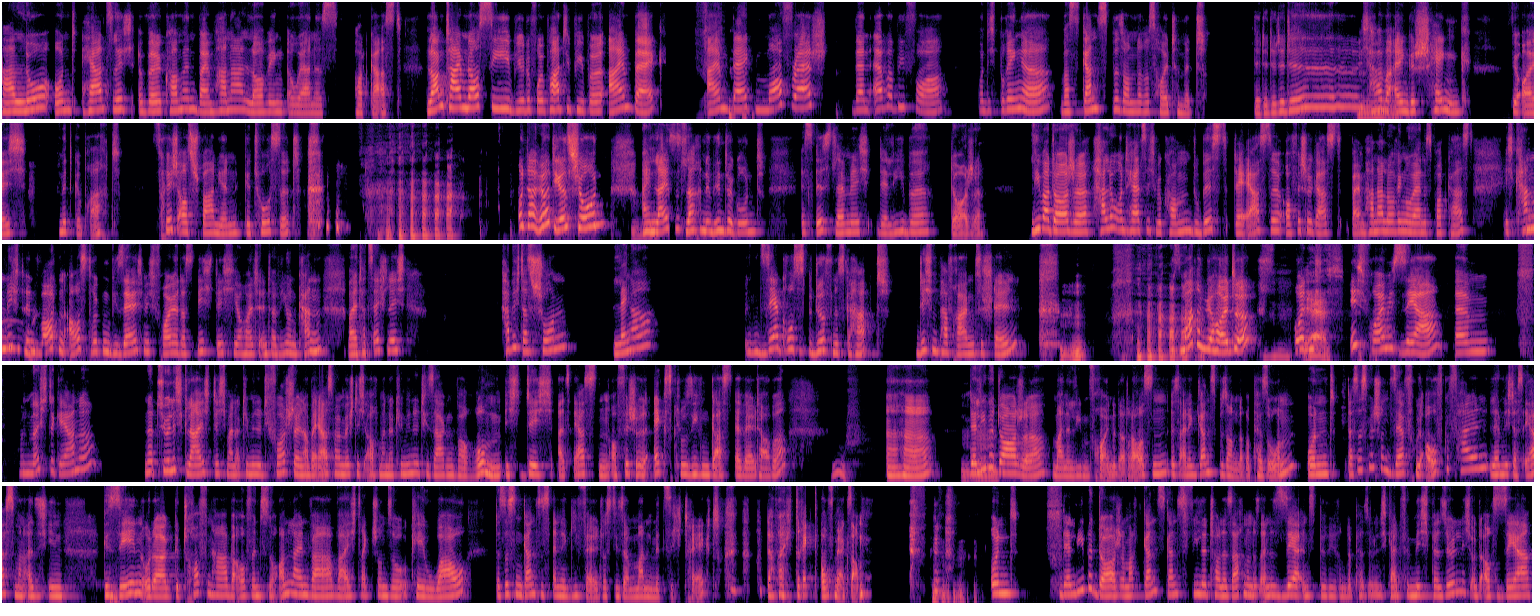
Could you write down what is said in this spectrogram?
Hallo und herzlich willkommen beim Hannah Loving Awareness Podcast. Long time no see, beautiful party people. I'm back. I'm back more fresh than ever before. Und ich bringe was ganz Besonderes heute mit. Ich habe mm. ein Geschenk für euch mitgebracht. Frisch aus Spanien, getoastet. Und da hört ihr es schon. Ein mhm. leises Lachen im Hintergrund. Es ist nämlich der liebe Dorje. Lieber Dorje, hallo und herzlich willkommen. Du bist der erste Official Gast beim Hannah Loving Awareness Podcast. Ich kann nicht in Worten ausdrücken, wie sehr ich mich freue, dass ich dich hier heute interviewen kann, weil tatsächlich habe ich das schon länger ein sehr großes Bedürfnis gehabt, dich ein paar Fragen zu stellen. Mhm. das machen wir heute. Und yes. ich freue mich sehr ähm, und möchte gerne natürlich gleich dich meiner Community vorstellen, aber erstmal möchte ich auch meiner Community sagen, warum ich dich als ersten official exklusiven Gast erwählt habe. Uff. Aha. Der liebe mhm. Dorje, meine lieben Freunde da draußen, ist eine ganz besondere Person. Und das ist mir schon sehr früh aufgefallen, nämlich das erste Mal, als ich ihn gesehen oder getroffen habe, auch wenn es nur online war, war ich direkt schon so, okay, wow, das ist ein ganzes Energiefeld, was dieser Mann mit sich trägt. da war ich direkt aufmerksam. und der liebe Dorje macht ganz, ganz viele tolle Sachen und ist eine sehr inspirierende Persönlichkeit für mich persönlich und auch sehr,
